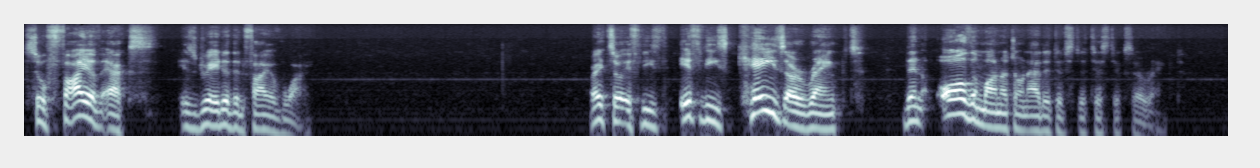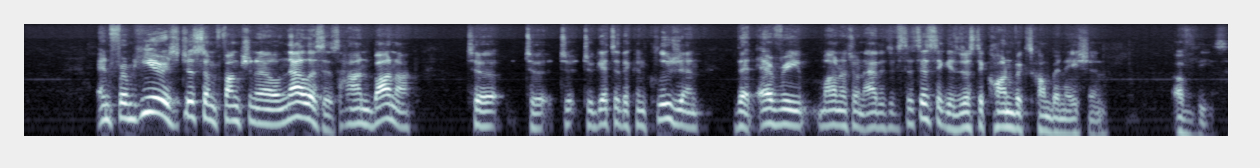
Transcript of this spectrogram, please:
so phi of x is greater than phi of y right? So if these if these k's are ranked, then all the monotone additive statistics are ranked. And from here is just some functional analysis, Hahn Banach, to, to, to, to get to the conclusion that every monotone additive statistic is just a convex combination of these.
